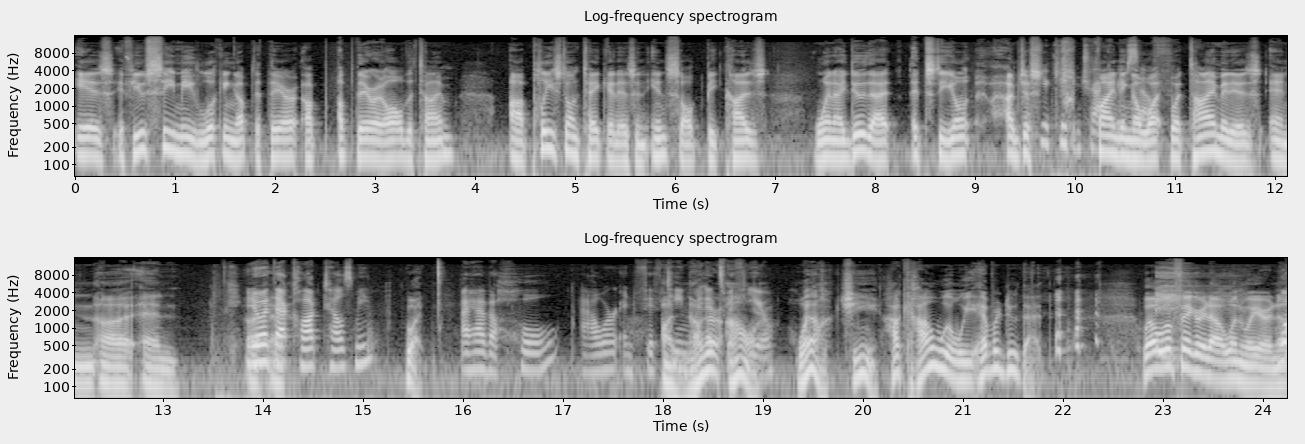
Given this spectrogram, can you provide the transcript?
is if you see me looking up there up up there at all the time, uh, please don't take it as an insult because when I do that, it's the only, I'm just You're keeping track finding out what what time it is and uh, and You know Uh, what uh, that clock tells me? what I have a whole hour and 15 another minutes with hour. you. Well, gee, how how will we ever do that? well, we'll figure it out one way or another.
